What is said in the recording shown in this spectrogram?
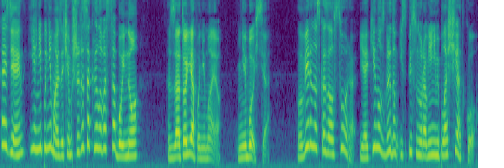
«Хозяин, я не понимаю, зачем Шира закрыла вас с собой, но...» «Зато я понимаю. Не бойся», — уверенно сказал Сора и окинул взглядом исписанную уравнениями площадку.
